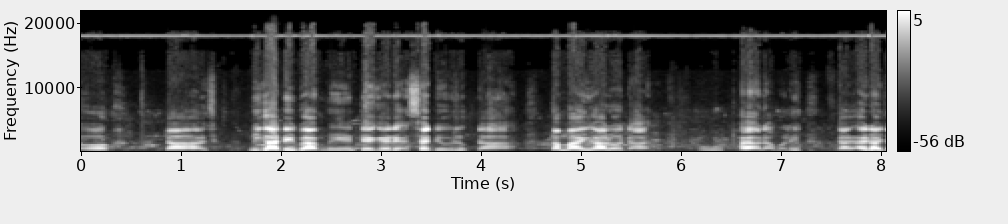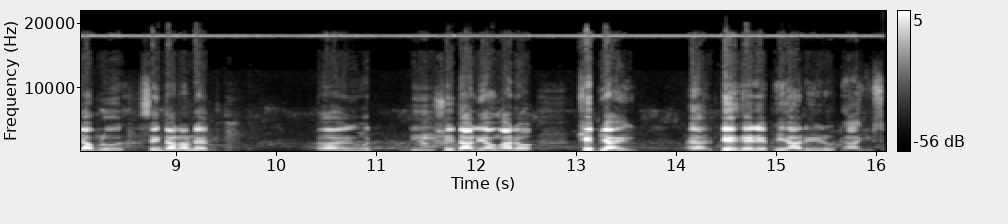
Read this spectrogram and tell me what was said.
တော့ဒါမိဂဒိဗ္ဗမင်းတည်ခဲ့တဲ့အဆက်တွေလို့ဒါတမိုင်းကတော့ဒါဟိုဖတ်ရတာပေါ့လေဒါအဲ့ဒါကြောင့်မလို့စိန်တာလောင်းနဲ့အဲဒီရွှေတာလျောင်းကတော့ခစ်ပြိုင်အဲတည်ခဲ့တဲ့ဖျားတွေလို့ဒါယူဆ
